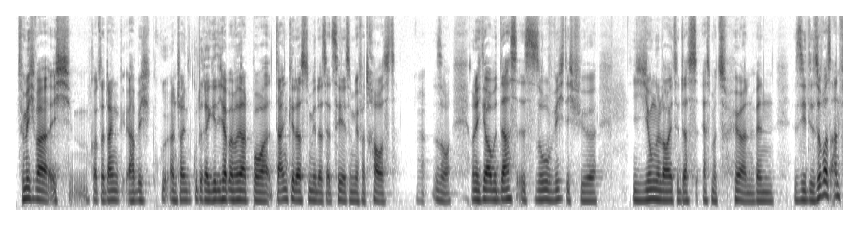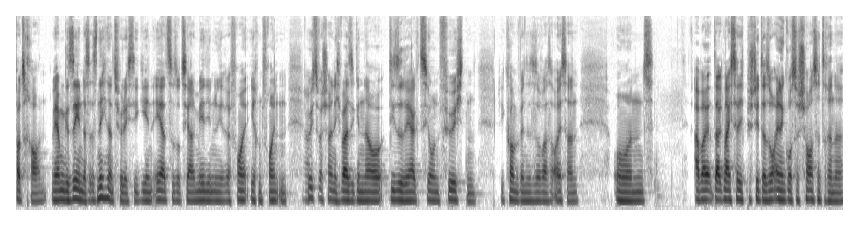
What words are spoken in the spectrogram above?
für mich war ich, Gott sei Dank, habe ich anscheinend gut reagiert. Ich habe einfach gesagt, boah, danke, dass du mir das erzählst und mir vertraust. Ja. So. Und ich glaube, das ist so wichtig für junge Leute, das erstmal zu hören, wenn sie dir sowas anvertrauen. Wir haben gesehen, das ist nicht natürlich. Sie gehen eher zu sozialen Medien und ihre Freu ihren Freunden. Höchstwahrscheinlich, weil sie genau diese Reaktion fürchten, die kommt, wenn sie sowas äußern. Und aber da gleichzeitig besteht da so eine große Chance drin,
